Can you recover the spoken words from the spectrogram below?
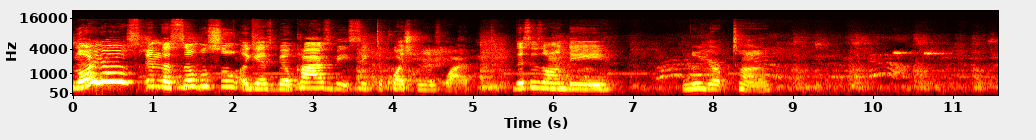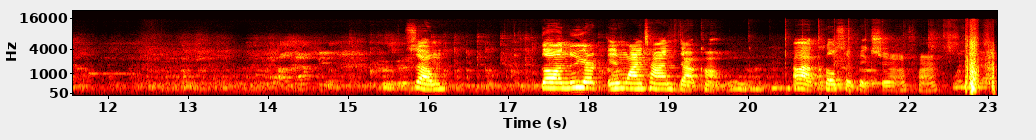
lawyers in the civil suit against Bill Cosby seek to question his wife. This is on the New York Times. So, go on NewYorkNYTimes.com. I got a closer picture of her. When your dad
